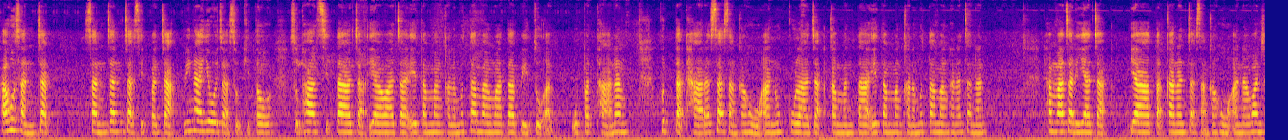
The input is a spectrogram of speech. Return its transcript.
พาหุสันจัด สันจันจะสิปะจะวินาโยจะสุขิโต สุภาสิตาจะยาวาจาเอตัมมังคลมุตตามังมาตาปิตุอุปัฏฐานังพุตตถารัสสะสังคโหอนุกุลาจะกัมมันตาเอตัมมังคารมุตตามังธนจนัตธรรมจริยาจะยาตะการันจะสังคโหอนาวันช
